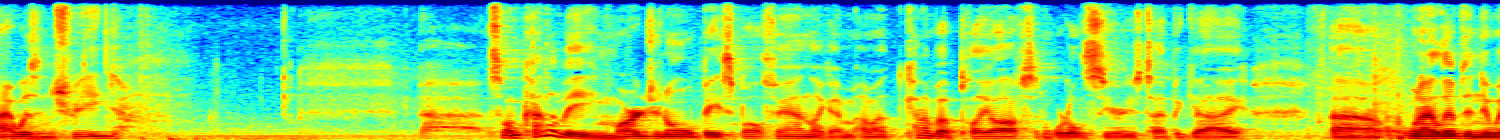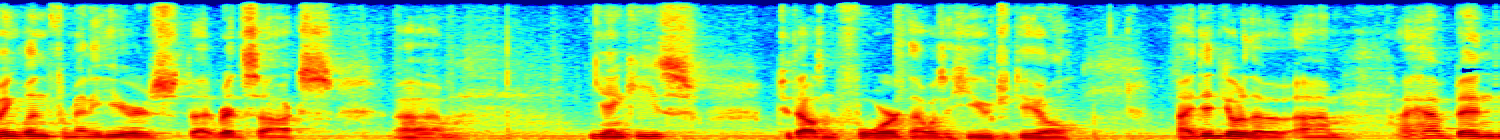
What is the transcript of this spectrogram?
I was intrigued. So I'm kind of a marginal baseball fan. Like I'm, I'm a kind of a playoffs and World Series type of guy. Uh, when I lived in New England for many years, that Red Sox, um, Yankees, 2004, that was a huge deal. I did go to the, um, I have been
